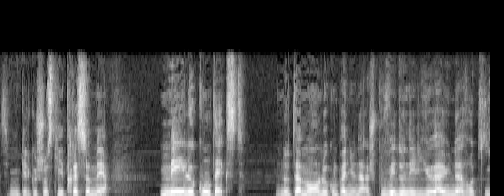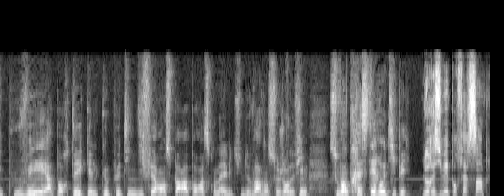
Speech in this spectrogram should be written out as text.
C'est quelque chose qui est très sommaire. Mais le contexte, notamment le compagnonnage, pouvait donner lieu à une œuvre qui pouvait apporter quelques petites différences par rapport à ce qu'on a l'habitude de voir dans ce genre de film, souvent très stéréotypé. Le résumé pour faire simple,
